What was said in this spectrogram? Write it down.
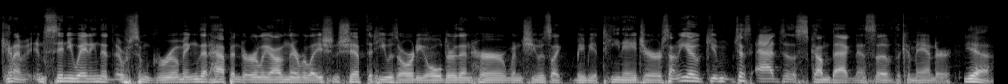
kind of insinuating that there was some grooming that happened early on in their relationship that he was already older than her when she was like maybe a teenager or something. You know, can just add to the scumbagness of the commander. Yeah.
